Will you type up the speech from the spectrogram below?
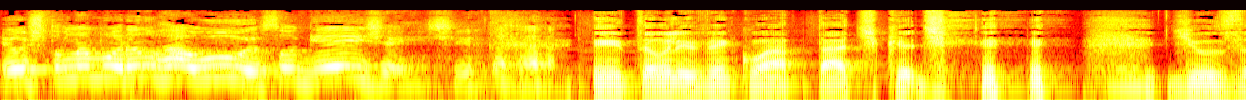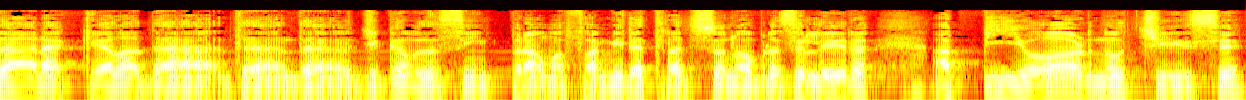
eu estou namorando o Raul. Eu sou gay, gente. Então ele vem com a tática de, de usar aquela da, da, da digamos assim, para uma família tradicional brasileira, a pior notícia.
